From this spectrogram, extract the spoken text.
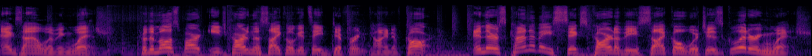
exile Living Wish. For the most part, each card in the cycle gets a different kind of card. And there's kind of a sixth card of the cycle, which is Glittering Wish.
